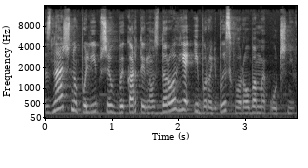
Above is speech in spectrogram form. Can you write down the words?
значно поліпшив би картину здоров'я і боротьби з хворобами учнів.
